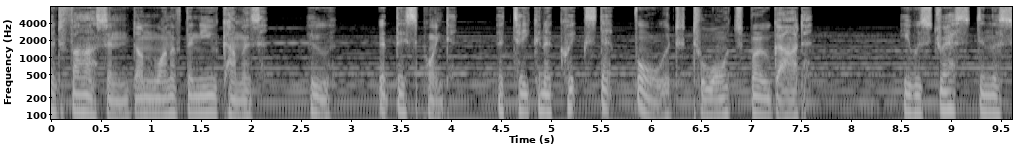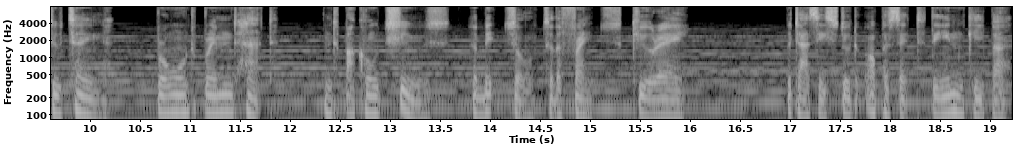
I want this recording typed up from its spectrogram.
had fastened on one of the newcomers, who, at this point, had taken a quick step forward towards Brogard. He was dressed in the soutane, broad brimmed hat, and buckled shoes habitual to the French curé. But as he stood opposite the innkeeper,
